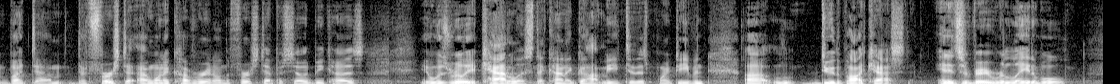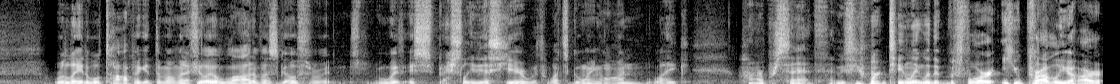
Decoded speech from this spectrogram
but um, the first, I want to cover it on the first episode because it was really a catalyst that kind of got me to this point to even uh, do the podcast. And it's a very relatable relatable topic at the moment. I feel like a lot of us go through it with especially this year with what's going on. Like Hundred percent. I mean, if you weren't dealing with it before, you probably are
